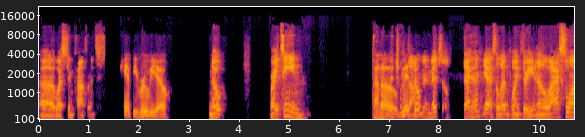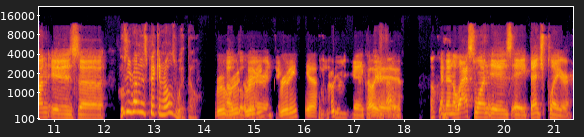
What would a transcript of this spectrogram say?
uh, Western Conference. Can't be Rubio. Nope. Right team. Donovan Oh, Mitchell. Mitchell? Donovan Mitchell. Second, yeah. yes, eleven point three. And then the last one is uh, Who's he running his pick and rolls with though? Ru- oh, Ru- Gobert Rudy? and Rudy? Yeah. Rudy. Yeah, Oh, yeah, yeah, yeah. Okay. And then the last one is a bench player,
